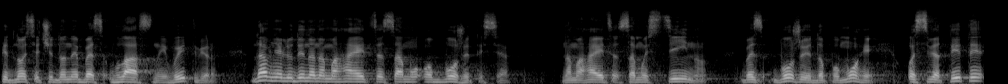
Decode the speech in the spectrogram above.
Підносячи до небес власний витвір, давня людина намагається самообожитися, намагається самостійно, без Божої допомоги освятити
